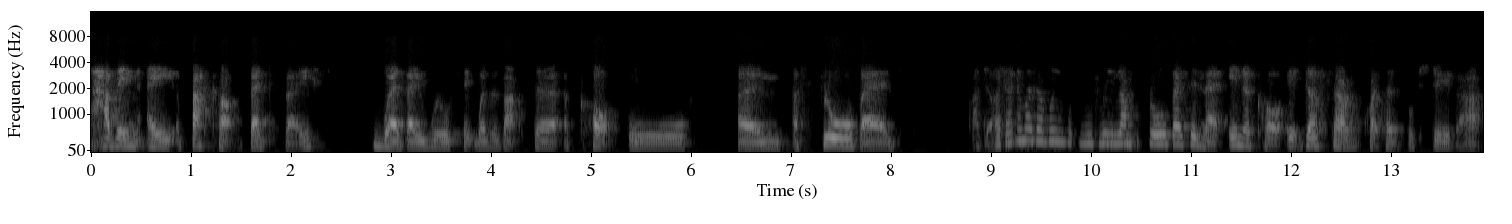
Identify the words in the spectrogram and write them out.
having a backup bed space where they will sit, whether that's a, a cot or um, a floor bed. I, I don't know whether we would we lump floor beds in there in a cot. It does sound quite sensible to do that.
